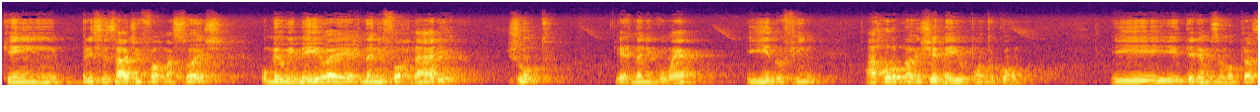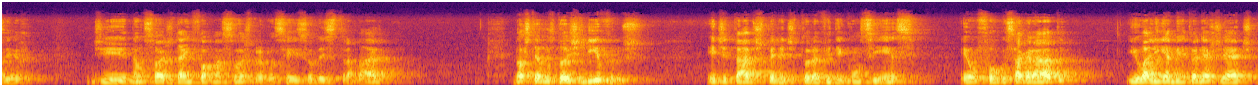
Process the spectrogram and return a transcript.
Quem precisar de informações, o meu e-mail é hernanifornari, junto, hernani com E, e I no fim, arroba gmail.com. E teremos um prazer de não só de dar informações para vocês sobre esse trabalho. Nós temos dois livros editados pela editora Vida e Consciência, é o Fogo Sagrado e o Alinhamento Energético.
